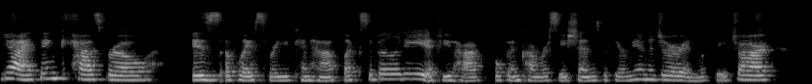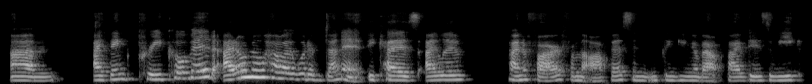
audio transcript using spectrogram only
Yeah, I think Hasbro is a place where you can have flexibility if you have open conversations with your manager and with HR. Um, I think pre COVID, I don't know how I would have done it because I live kind of far from the office and thinking about five days a week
